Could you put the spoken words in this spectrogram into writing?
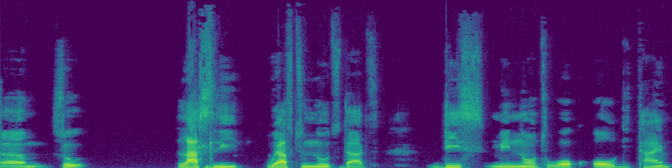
um, so lastly, we have to note that this may not work all the time,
